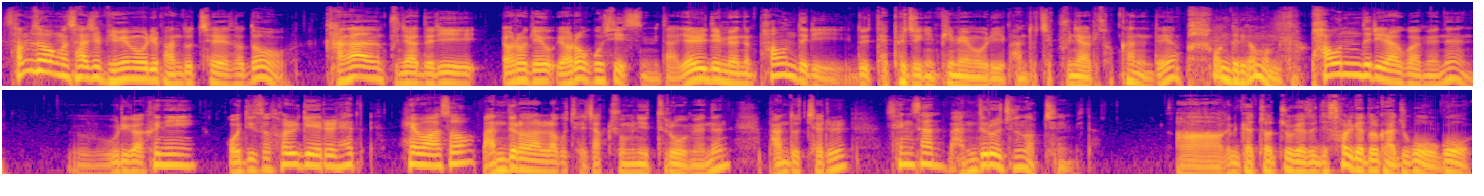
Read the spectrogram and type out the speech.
삼성은 사실 비메모리 반도체에서도 강한 분야들이 여러 개 여러 곳이 있습니다. 예를 들면은 파운드리 대표적인 비메모리 반도체 분야로 속하는데요. foundry가 뭡니까? foundry라고 하면은 어, 우리가 흔히 어디서 설계를 해, 해와서 만들어 달라고 제작 주문이 들어오면은 반도체를 생산 만들어 주는 업체입니다. 아, 그러니까 저쪽에서 이제 설계도를 가지고 오고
